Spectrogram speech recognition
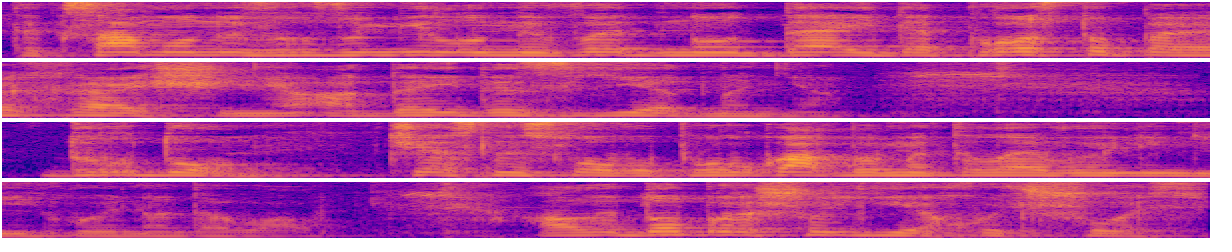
Так само незрозуміло не видно, де йде просто перехрещення, а де йде з'єднання. Дурдом, чесне слово, по руках би металевою лінійкою надавав. Але добре, що є хоч щось.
